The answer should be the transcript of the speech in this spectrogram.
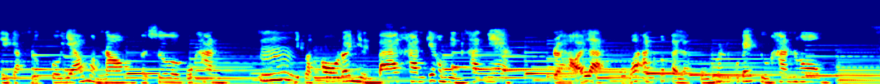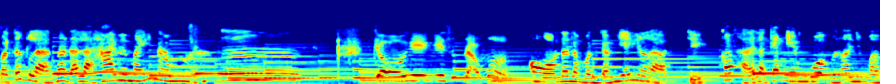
thì gặp được cô giáo mầm non hồi xưa của khanh ừ. nhưng mà cô đó nhìn ba khanh chứ không nhìn khanh nha. Rồi hỏi là ủa anh có phải là phụ huynh của bé cường khanh không? Và tức là nó đã là hai mươi mấy năm rồi đó Ừ trời ơi nghe nghe xúc động à. Ồ, nên là mình cảm giác như là chỉ có thể là các em quên mình thôi nhưng mà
